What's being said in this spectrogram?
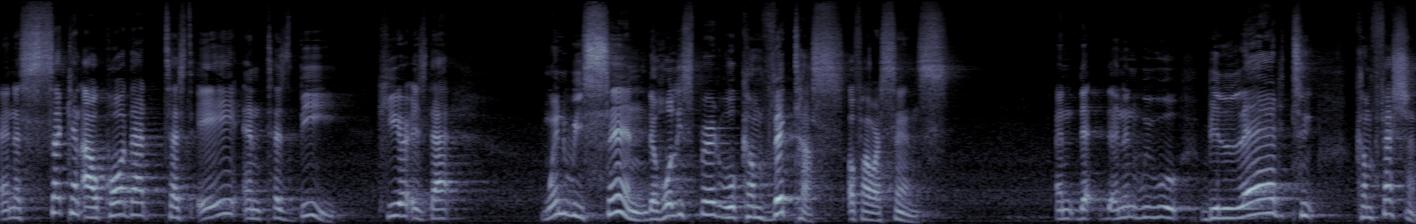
And the second, I'll call that test A and test B here is that when we sin, the Holy Spirit will convict us of our sins. And, th- and then we will be led to confession.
